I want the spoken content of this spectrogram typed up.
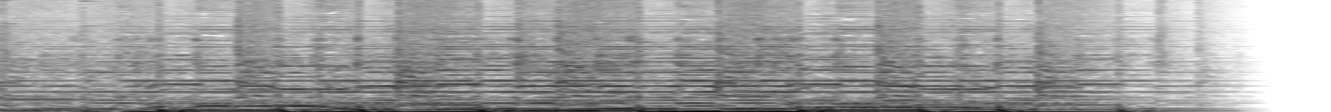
Thank you.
